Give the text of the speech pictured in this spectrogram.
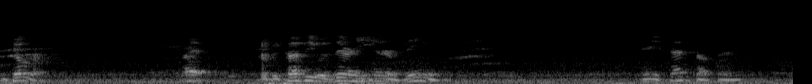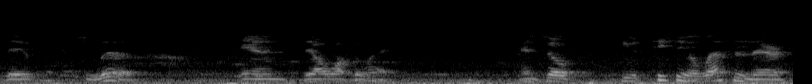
and killed her. Right. But because he was there and he intervened, and he said something, they she lived, and they all walked away. And so he was teaching a lesson there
